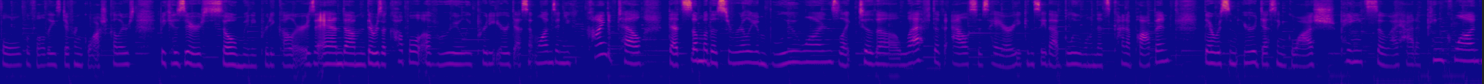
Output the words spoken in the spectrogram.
full of all these different gouache colors because there's so many pretty colors. And um, there was a couple of really pretty iridescent ones, and you could kind of tell that some of the cerulean blue ones, like to the left of Alice's hair, you can see that blue one that's kind of popping. There was some iridescent gouache paints, so I had a pink one,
